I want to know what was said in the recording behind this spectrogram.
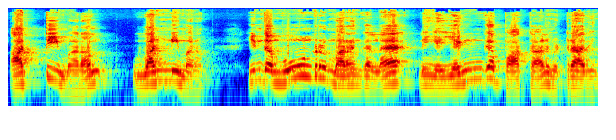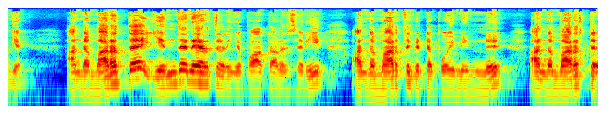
அத்தி மரம் வன்னி மரம். இந்த மூன்று மரங்களை நீங்கள் எங்கே பார்த்தாலும் விட்டுறாதீங்க. அந்த மரத்தை எந்த நேரத்தில் நீங்கள் பார்த்தாலும் சரி அந்த மரத்துக்கிட்ட போய் நின்று அந்த மரத்தை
